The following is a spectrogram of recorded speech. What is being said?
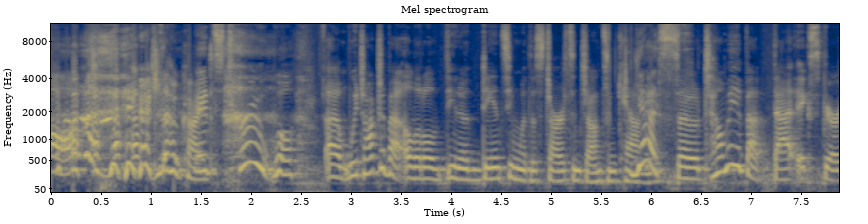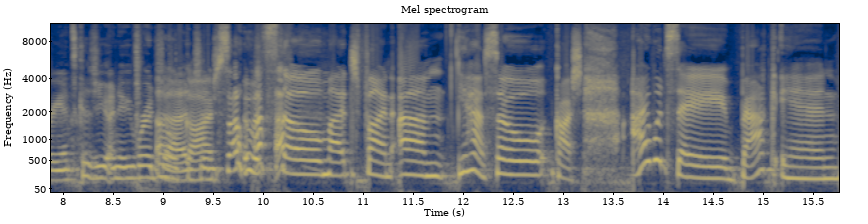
Oh, so kind. It's true. Well, um, we talked about a little, you know, dancing with the stars in Johnson County. Yes. So tell me about that experience because you, I know you were a oh, judge. Oh gosh, so it was so much fun. Um, yeah. So gosh, I would say back in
